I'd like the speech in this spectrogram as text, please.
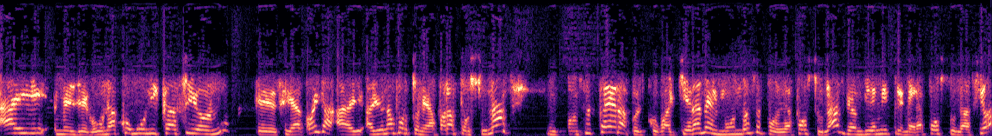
ahí me llegó una comunicación que decía, oiga, hay, hay una oportunidad para postularse. Entonces, ¿qué era? Pues cualquiera en el mundo se podía postular. Yo envié mi primera postulación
